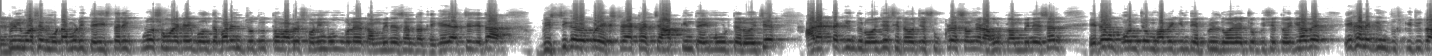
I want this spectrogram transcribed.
এপ্রিল মাসের মোটামুটি তেইশ তারিখ পুরো সময়টাই বলতে পারেন, চতুর্থভাবে শনি মঙ্গলের কম্বিনেশনটা থেকে যাচ্ছে, যেটা বৃশ্চিকের উপর এক্সট্রা একটা চাপ কিন্তু এই মুহূর্তে রয়েছে। আর একটা কিন্তু রয়েছে, সেটা হচ্ছে শুক্রের সঙ্গে রাহুর কম্বিনেশন এটাও পঞ্চমভাবে কিন্তু এপ্রিল দু হাজার চব্বিশে তৈরি হবে। এখানে কিন্তু কিছুটা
